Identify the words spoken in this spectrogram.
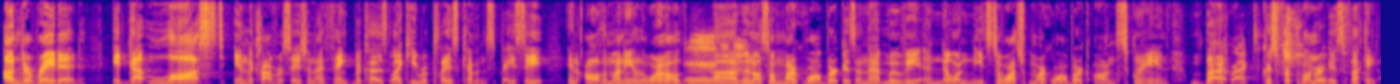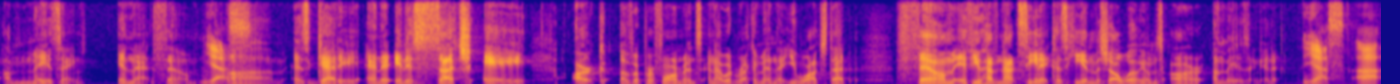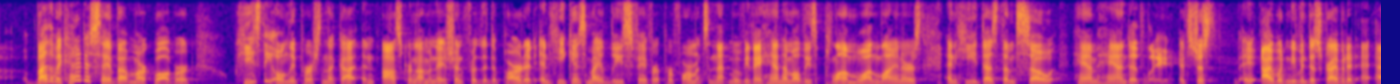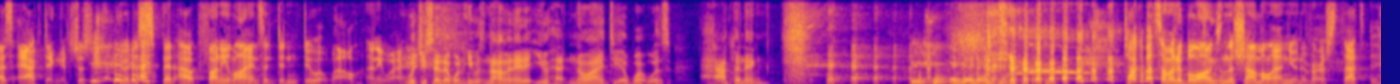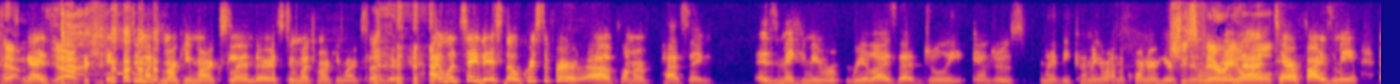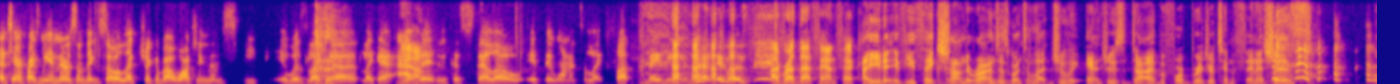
underrated. It got lost in the conversation, I think, because like he replaced Kevin Spacey in All the Money in the World, Mm. um, and also Mark Wahlberg is in that movie, and no one needs to watch Mark Wahlberg on screen, but Correct. Christopher Plummer is fucking amazing in that film. Yes. um, as Getty, and it, it is such a arc of a performance, and I would recommend that you watch that film if you have not seen it because he and Michelle Williams are amazing in it. Yes. Uh, by the way, can I just say about Mark Wahlberg? He's the only person that got an Oscar nomination for The Departed, and he gives my least favorite performance in that movie. They hand him all these plum one liners, and he does them so ham handedly. It's just, it, I wouldn't even describe it as acting. It's just, you had to spit out funny lines and didn't do it well. Anyway. Would you say that when he was nominated, you had no idea what was happening? Talk about someone who belongs in the Shyamalan universe. That's him. Guys, Yeah. it's too much Marky Mark slander. It's too much Marky Mark slander. I would say this though, Christopher uh, Plummer passing is making me re- realize that Julie Andrews might be coming around the corner here She's soon, very and old. That terrifies me. That terrifies me. And there was something so electric about watching them speak. It was like a like a Yeah. Abbott and Costello if they wanted to like fuck maybe, but it was I've read that fanfic. Aida, if you think Shonda Rhimes is going to let Julie Andrews die before Bridgerton finishes,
